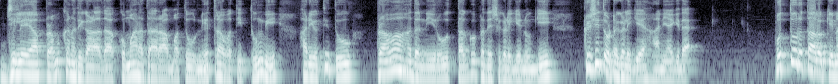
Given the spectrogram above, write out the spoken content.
ಜಿಲ್ಲೆಯ ಪ್ರಮುಖ ನದಿಗಳಾದ ಕುಮಾರಧಾರ ಮತ್ತು ನೇತ್ರಾವತಿ ತುಂಬಿ ಹರಿಯುತ್ತಿದ್ದು, ಪ್ರವಾಹದ ನೀರು ತಗ್ಗು ಪ್ರದೇಶಗಳಿಗೆ ನುಗ್ಗಿ ಕೃಷಿ ತೋಟಗಳಿಗೆ ಹಾನಿಯಾಗಿದೆ. ಪುತ್ತೂರು ತಾಲೂಕಿನ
